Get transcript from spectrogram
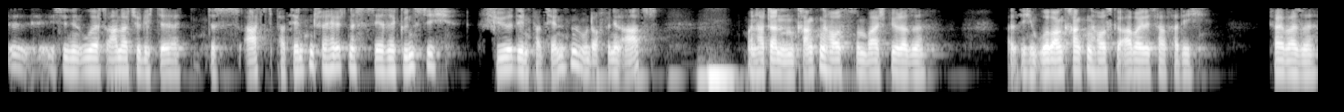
äh, ist in den USA natürlich der, das Arzt-Patienten-Verhältnis sehr, sehr günstig für den Patienten und auch für den Arzt. Man hat dann im Krankenhaus zum Beispiel, also als ich im Urban-Krankenhaus gearbeitet habe, hatte ich teilweise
